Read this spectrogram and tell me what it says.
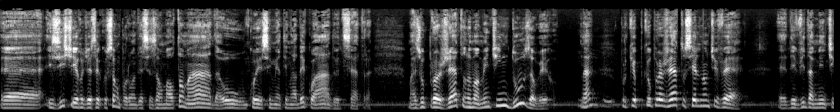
É, existe erro de execução por uma decisão mal tomada ou um conhecimento inadequado, etc. Mas o projeto normalmente induz ao erro, né? Por quê? Porque o projeto, se ele não tiver é, devidamente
